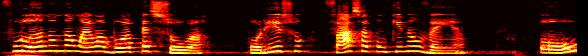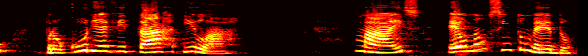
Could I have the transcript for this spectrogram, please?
Fulano não é uma boa pessoa, por isso, faça com que não venha. Ou procure evitar ir lá. Mas eu não sinto medo.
